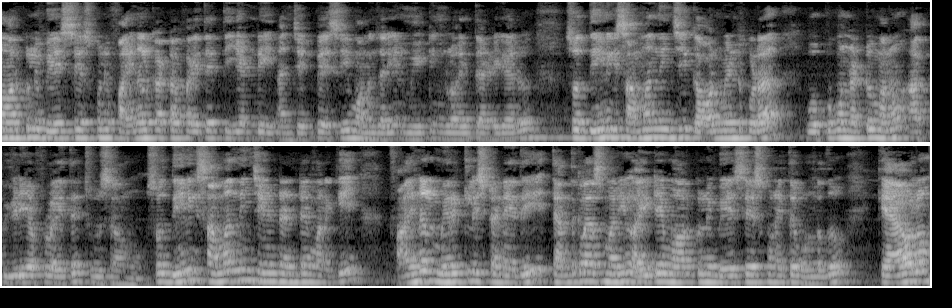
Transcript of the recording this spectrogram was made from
మార్కులు బేస్ చేసుకుని ఫైనల్ కట్ ఆఫ్ అయితే తీయండి అని చెప్పేసి మనం జరిగిన మీటింగ్లో అయితే అడిగారు. సో దీనికి సంబంధించి గవర్నమెంట్ కూడా ఒప్పుకున్నట్టు మనం ఆ పీడిఎఫ్లో అయితే చూసాము. సో దీనికి సంబంధించి ఏంటంటే మనకి ఫైనల్ మెరిట్ లిస్ట్ అనేది టెన్త్ క్లాస్ మరియు ఐటీఐ మార్కుల్ని బేస్ చేసుకుని అయితే ఉండదు. కేవలం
